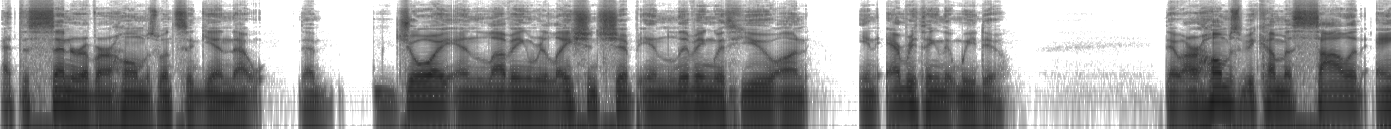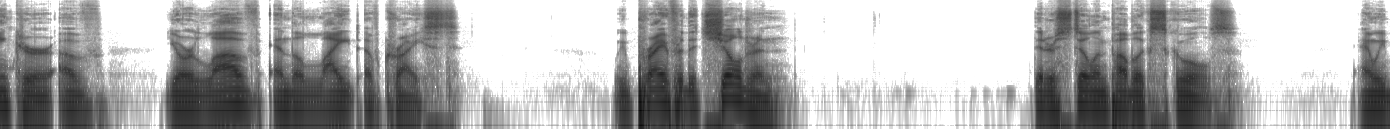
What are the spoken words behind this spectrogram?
at the center of our homes once again that that joy and loving relationship in living with you on in everything that we do. That our homes become a solid anchor of your love and the light of Christ. We pray for the children that are still in public schools and we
